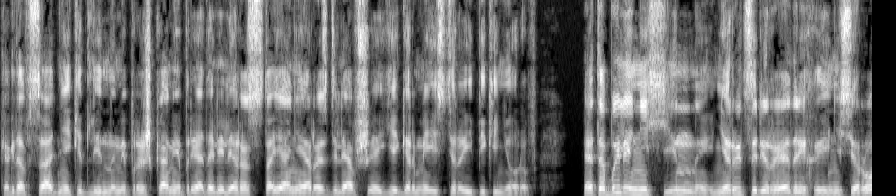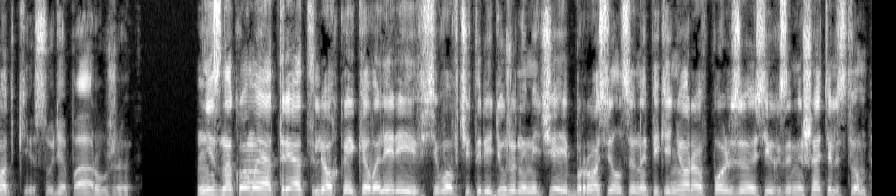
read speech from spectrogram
когда всадники длинными прыжками преодолели расстояние, разделявшее егермейстера и пикинеров. Это были не хинны, не рыцари Редриха и не сиротки, судя по оружию. Незнакомый отряд легкой кавалерии всего в четыре дюжины мечей бросился на пикинеров, пользуясь их замешательством,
